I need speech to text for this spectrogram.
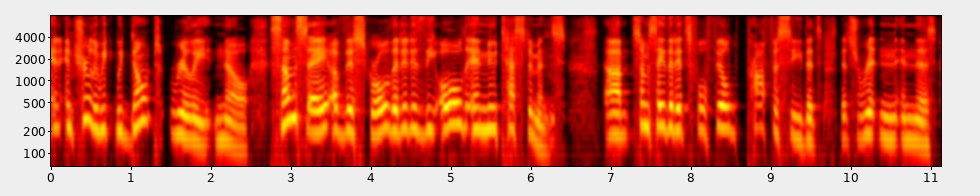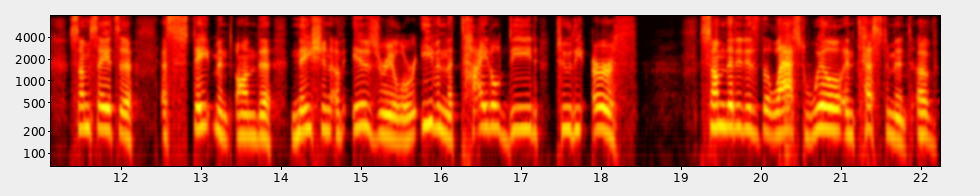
And, and, truly, we, we don't really know. Some say of this scroll that it is the Old and New Testaments. Um, some say that it's fulfilled prophecy that's, that's written in this. Some say it's a, a statement on the nation of Israel or even the title deed to the earth. Some that it is the last will and testament of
